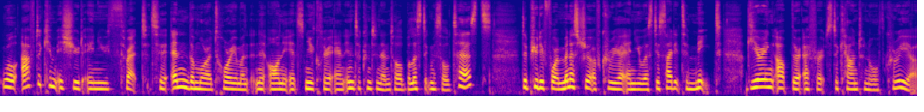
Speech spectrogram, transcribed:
Well, after Kim issued a new threat to end the moratorium on, its nuclear and intercontinental ballistic missile tests, Deputy Foreign Minister of Korea and US decided to meet, gearing up their efforts to counter North Korea.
